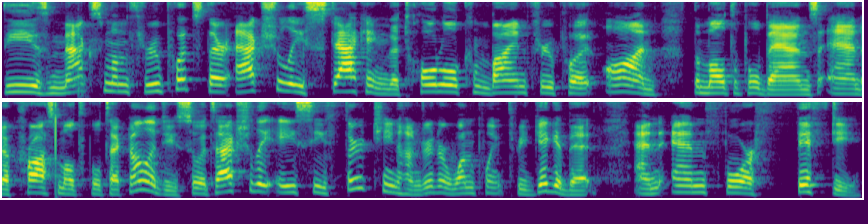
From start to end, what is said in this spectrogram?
these maximum throughputs, they're actually stacking the total combined throughput on the multiple bands and across multiple technologies. So it's actually AC 1300 or 1.3 gigabit and N450 50.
